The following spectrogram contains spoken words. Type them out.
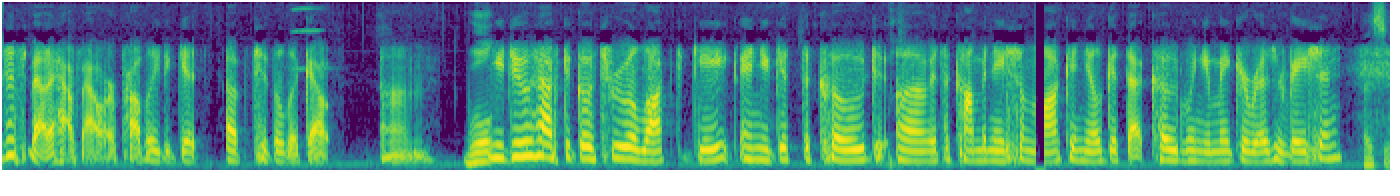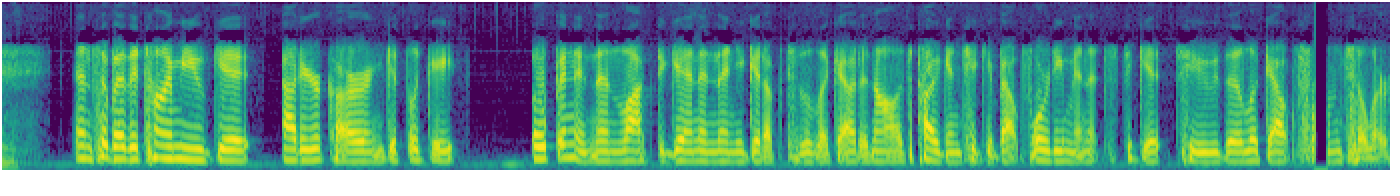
just about a half hour probably to get up to the lookout. Um, Well- you do have to go through a locked gate, and you get the code. Uh, it's a combination lock, and you'll get that code when you make your reservation. I see. And so by the time you get out of your car and get the gate open and then locked again, and then you get up to the lookout and all, it's probably going to take you about 40 minutes to get to the lookout from Tiller.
